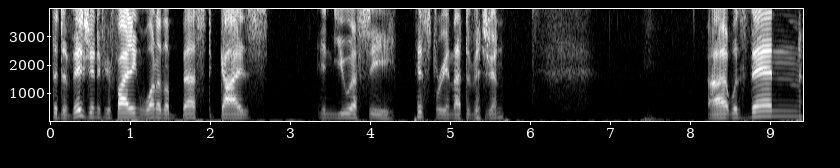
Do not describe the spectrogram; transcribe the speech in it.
the division if you're fighting one of the best guys in UFC history in that division. Uh, it was then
